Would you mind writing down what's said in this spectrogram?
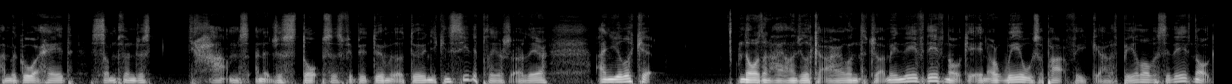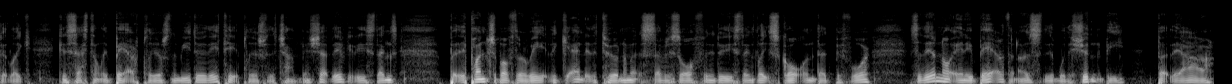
and we go ahead, something just happens and it just stops us from doing what they're doing. You can see the players are there, and you look at Northern Ireland, you look at Ireland. I mean, they've they've not got in or Wales apart from Gareth Bale. Obviously, they've not got like consistently better players than we do. They take players for the championship. They've got these things, but they punch above their weight. They get into the tournaments every so often. They do these things like Scotland did before. So they're not any better than us. Well, they shouldn't be, but they are.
